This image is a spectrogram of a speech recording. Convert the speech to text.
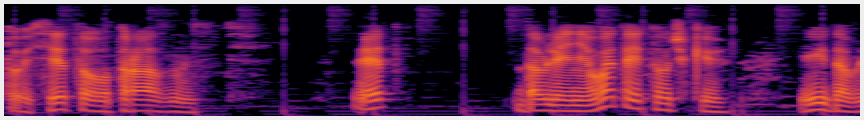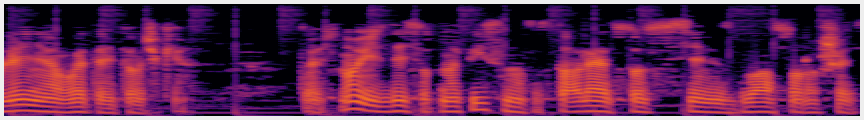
То есть это вот разность. Это давление в этой точке и давление в этой точке. То есть, ну и здесь вот написано, составляет 172,46.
